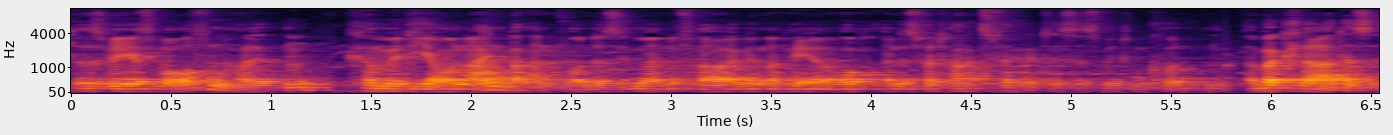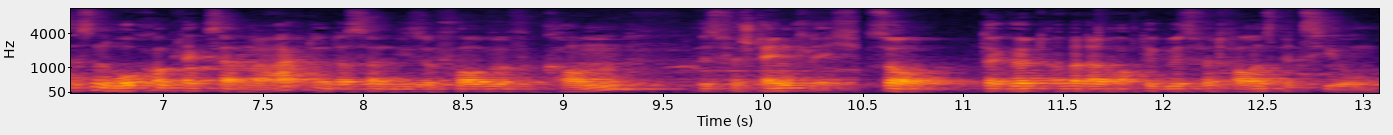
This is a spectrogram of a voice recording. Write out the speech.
Das wir jetzt mal offen halten, kann mir die ja online beantworten. Das ist immer eine Frage nachher auch eines Vertragsverhältnisses mit dem Kunden. Aber klar, das ist ein hochkomplexer Markt und dass dann diese Vorwürfe kommen, ist verständlich. So, da gehört aber dann auch eine gewisse Vertrauensbeziehung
